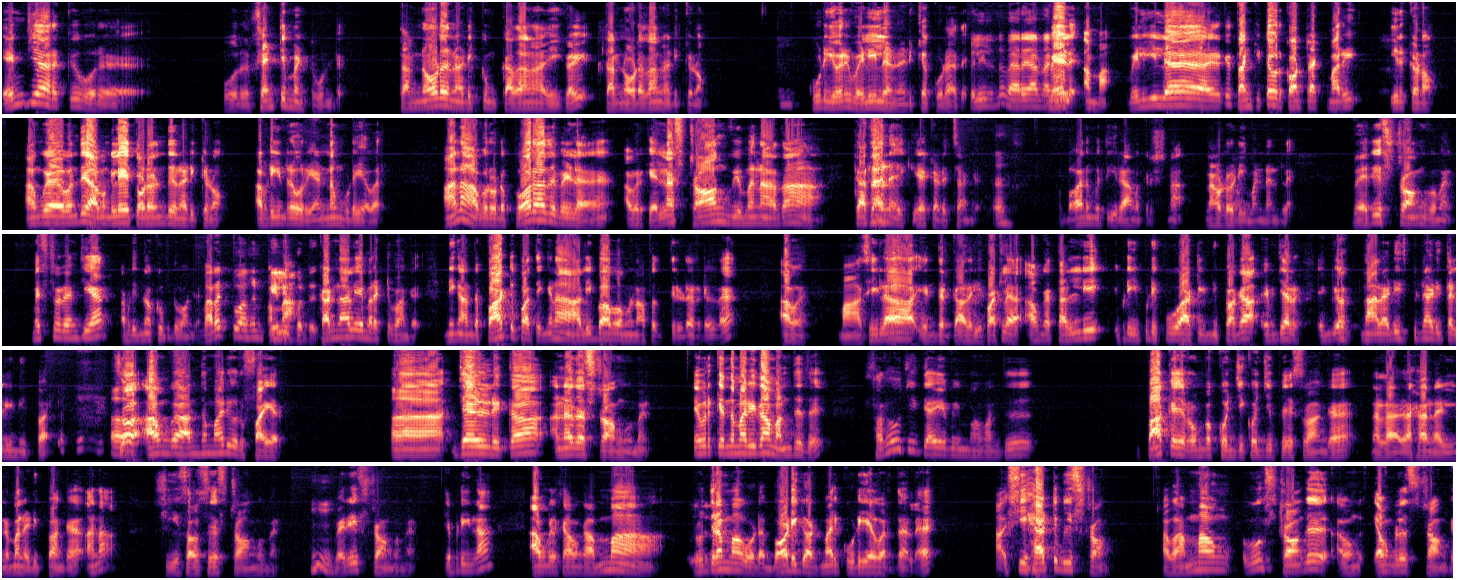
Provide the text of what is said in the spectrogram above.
எம்ஜிஆருக்கு ஒரு ஒரு சென்டிமெண்ட் உண்டு. தன்னோட நடிக்கும் கதாநாயகிகள் தன்னோட தான் நடிக்கணும். கூடியவரை வெளியில் நடிக்கக்கூடாது வெளியில வேற யார் வேலை ஆமாம் வெளியில் இருக்க தங்கிட்ட ஒரு கான்ட்ராக்ட் மாதிரி இருக்கணும். அவங்க வந்து அவங்களே தொடர்ந்து நடிக்கணும் அப்படின்ற ஒரு எண்ணம் உடையவர். ஆனால் அவரோட போராத வேளை அவருக்கு எல்லாம் ஸ்ட்ராங் விமனாக தான் கதாநாயகியாக கிடைச்சாங்க. பானுமதி ராமகிருஷ்ணா நாடோடி மன்னன்ல. Very strong women mister MGR அப்படின்னு தான் கூப்பிடுவாங்க. மிரட்டுவாங்கன்னு கேள்விப்பட்டு கண்ணாலேயே மிரட்டுவாங்க. நீங்கள் அந்த பாட்டு பார்த்தீங்கன்னா அலிபாபா நாற்பது திருடர்களில் அவங்க மாசிலா எந்த காதலி பாட்டில் அவங்க தள்ளி இப்படி இப்படி பூவாட்டி நிற்பாங்க எம்ஜிஆர் எங்கேயோ நாலு அடி பின்னாடி தள்ளி நிற்பார் ஸோ அவங்க அந்த மாதிரி ஒரு fire Jayalalithaa another strong woman இவருக்கு இந்த மாதிரி தான் வந்தது. சரோஜி தேவிம்மா வந்து பார்க்க ரொம்ப கொஞ்சி கொஞ்சி பேசுவாங்க. நல்லா அழகாக நளினமாக நடிப்பாங்க. ஆனால் she is also strong woman. Very strong woman எப்படின்னா அவங்களுக்கு அவங்க அம்மா ருத்ரம்மாவோட பாடி கார்டு மாதிரி கூடயே வரதால she had to be strong அவள் அம்மாவும் ஸ்ட்ராங்கு அவங்க அவங்களும் ஸ்ட்ராங்கு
